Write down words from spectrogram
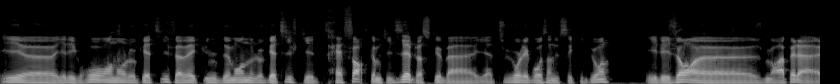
Et euh, il y a des gros rendements locatifs avec une demande locative qui est très forte, comme tu disais, parce que bah, il y a toujours les grosses industries qui tournent. Et les gens, euh, je me rappelle à, à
